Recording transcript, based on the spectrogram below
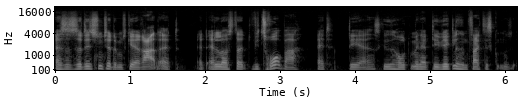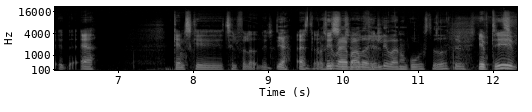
Altså, så det synes jeg, det måske er rart, at, at alle os, der, vi tror bare, at det er skide hårdt, men at det i virkeligheden faktisk er ganske tilforladeligt. Ja, altså, Og og det synes skal jeg bare været heldig at være nogle gode steder. Det, Jamen, det,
